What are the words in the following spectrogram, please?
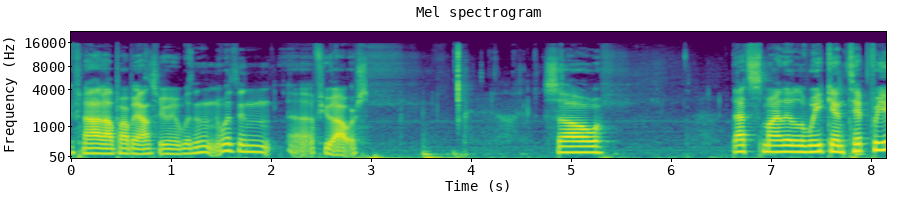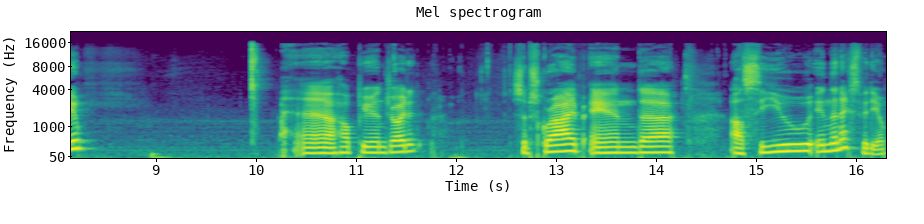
If not, I'll probably answer you within within uh, a few hours. So that's my little weekend tip for you. I uh, hope you enjoyed it. Subscribe, and uh, I'll see you in the next video.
